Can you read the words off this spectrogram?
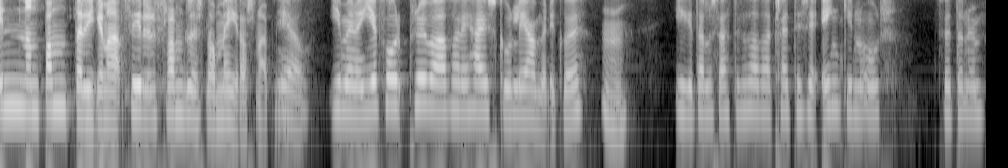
innan bandaríkjana fyrir framleiðsla á meira svona efni. já. Ég meina, ég fór pröfa að fara í high school í Ameríku. Mm. Ég get alveg sagt það að það klætti sig engin úr fötunum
